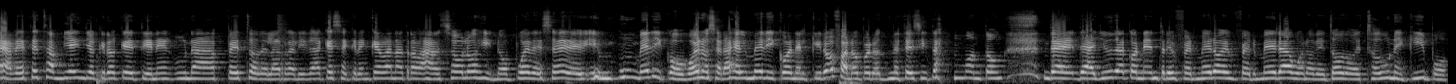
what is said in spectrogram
a veces también yo creo que tienen un aspecto de la realidad que se creen que van a trabajar solos y no puede ser. Un médico, bueno, serás el médico en el quirófano, pero necesitas un montón de, de ayuda con entre enfermeros, enfermeras, bueno, de todo, es todo un equipo.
